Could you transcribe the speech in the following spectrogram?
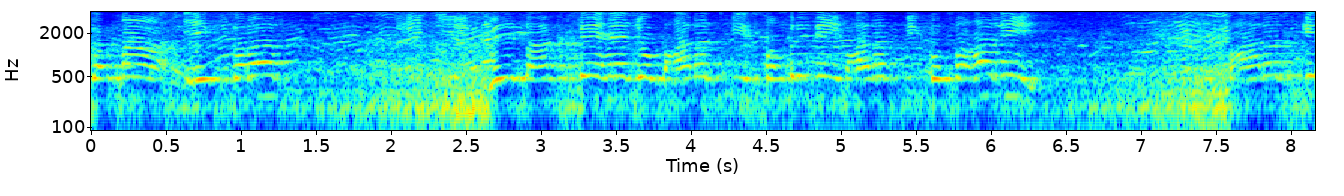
करना एक तरफ़ वे भारत की समृद्धि, भारत की खुशहाली, भारत के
